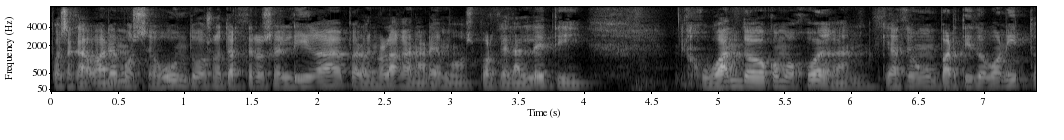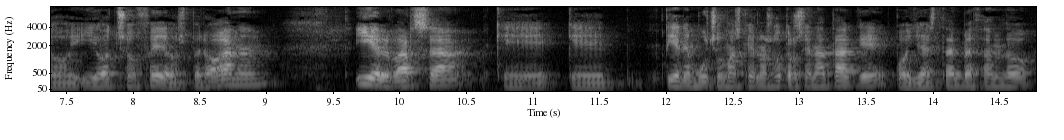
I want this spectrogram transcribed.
pues acabaremos segundos o terceros en liga, pero no la ganaremos, porque el Atleti, jugando como juegan, que hacen un partido bonito y ocho feos, pero ganan, y el Barça, que, que tiene mucho más que nosotros en ataque, pues ya está empezando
